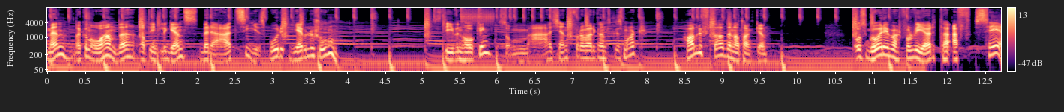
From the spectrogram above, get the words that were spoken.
Men det kan òg hende at intelligens bare er et sidespor i evolusjonen. Stephen Hawking, som er kjent for å være ganske smart, har lufta denne tanken. Oss går i hvert fall videre til FC,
